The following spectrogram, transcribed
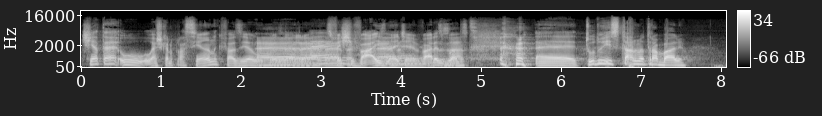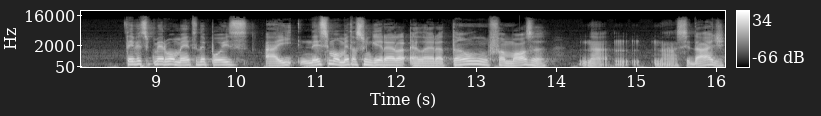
Tinha até o. Acho que era o Praciano que fazia alguma Era, coisa. Era, era, os era. festivais, né? Tinha várias bandas. É, tudo isso tá no meu trabalho. Teve esse primeiro momento, depois. Aí, nesse momento, a swingueira ela, ela era tão famosa na, na cidade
